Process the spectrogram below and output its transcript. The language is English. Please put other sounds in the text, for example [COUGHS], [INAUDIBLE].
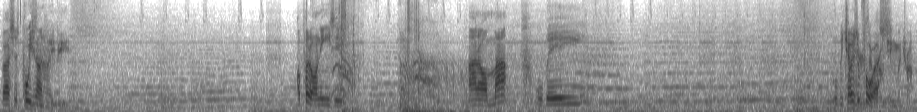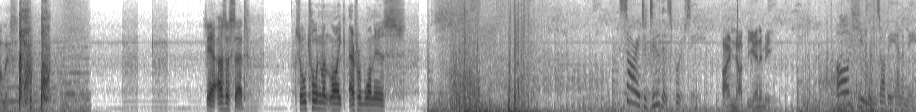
Versus Poison, Poison Ivy. I'll put it on easy. And our map will be... will be chosen for us. [COUGHS] so yeah, as I said, it's all tournament like, everyone is Sorry to do this, Brucey. I'm not the enemy. All humans are the enemy.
